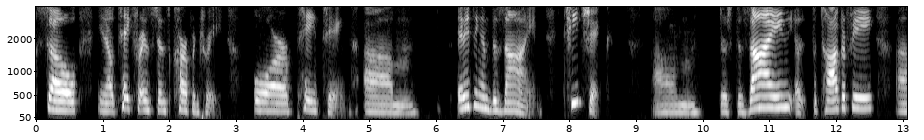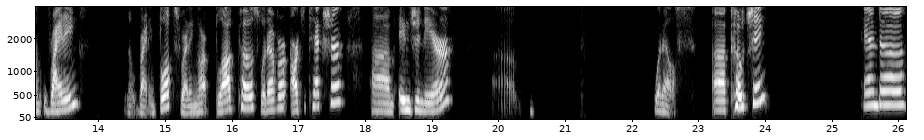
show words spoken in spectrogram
so, you know, take for instance carpentry or painting, um, anything in design, teaching. Um, there's design, uh, photography, um, writing, you know, writing books, writing art, blog posts, whatever, architecture, um, engineer. Um, what else? Uh, coaching. And uh,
